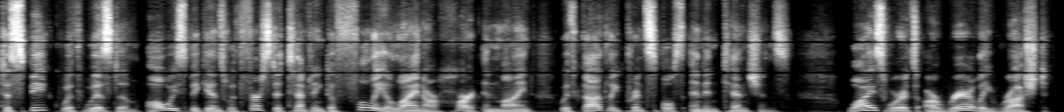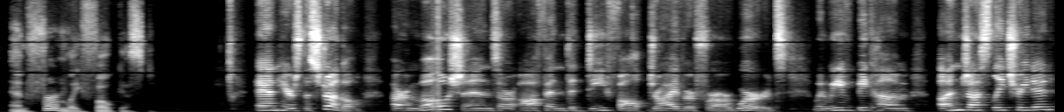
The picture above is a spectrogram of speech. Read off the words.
To speak with wisdom always begins with first attempting to fully align our heart and mind with godly principles and intentions. Wise words are rarely rushed and firmly focused. And here's the struggle our emotions are often the default driver for our words. When we've become unjustly treated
